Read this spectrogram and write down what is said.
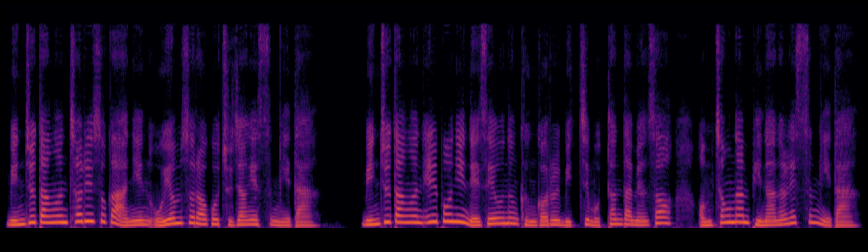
민주당은 처리수가 아닌 오염수라고 주장했습니다. 민주당은 일본이 내세우는 근거를 믿지 못한다면서 엄청난 비난을 했습니다.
